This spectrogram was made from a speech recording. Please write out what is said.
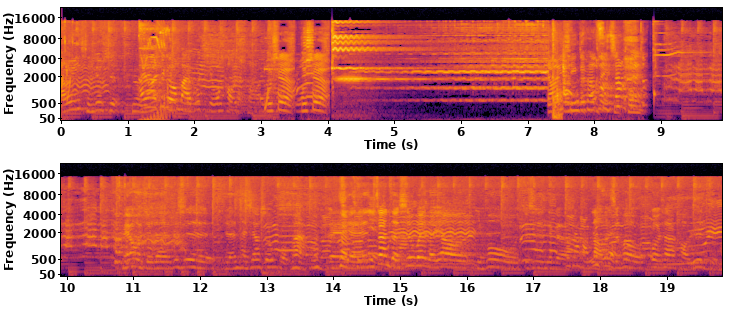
杨钰晴，就是哎呀，这个我买不起，我好穷。不是不是，杨钰晴对他自己抠。没有，我觉得就是人还是要生活嘛，钱赚着是为了要以后就是那个老了之后过上好日子嘛。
